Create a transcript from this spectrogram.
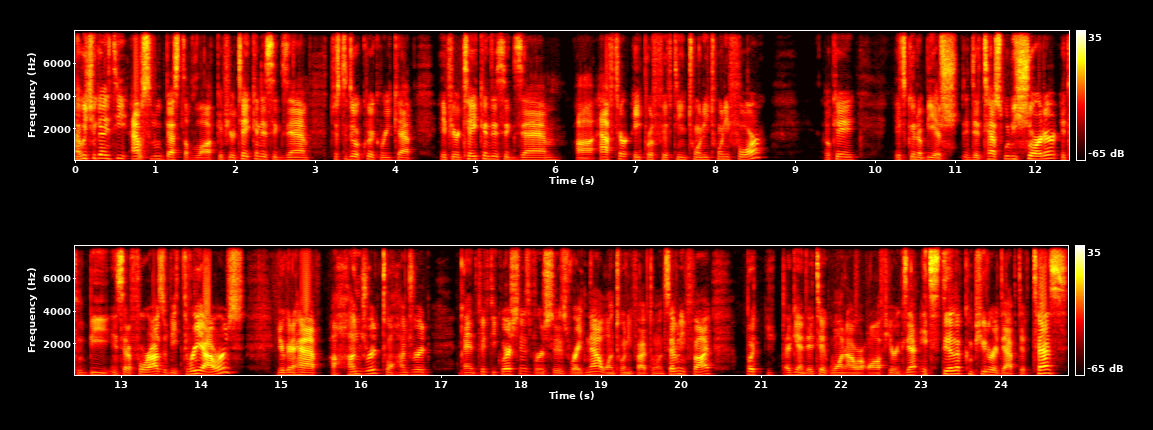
I wish you guys the absolute best of luck. If you're taking this exam, just to do a quick recap, if you're taking this exam uh, after April 15, 2024, okay, it's going to be a, the test will be shorter. It will be, instead of four hours, it'll be three hours. You're going to have 100 to 150 questions versus right now 125 to 175. But again, they take one hour off your exam. It's still a computer adaptive test.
